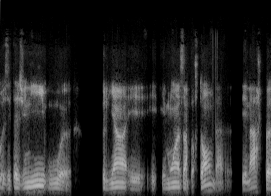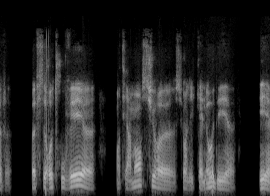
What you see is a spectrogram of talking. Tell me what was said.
aux États-Unis où euh, ce lien est, moins important, bah, les marques peuvent peuvent se retrouver euh, entièrement sur euh, sur les canaux des des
